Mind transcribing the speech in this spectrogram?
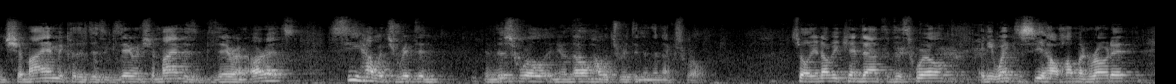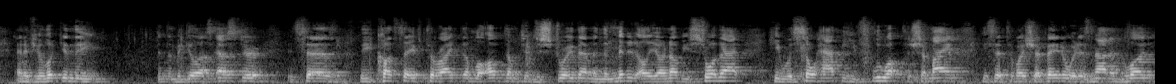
in Shemayim because if there's a gzera in Shemayim, there's a gzera in Aretz. see how it's written in this world, and you'll know how it's written in the next world. So he came down to this world, and he went to see how Haman wrote it. And if you look in the in the Megillah Esther, it says the Kotsev to write them, of them to destroy them. And the minute Eliyahu saw that, he was so happy. He flew up to Shemaim. He said to Moshe Rabbeinu, "It is not in blood.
